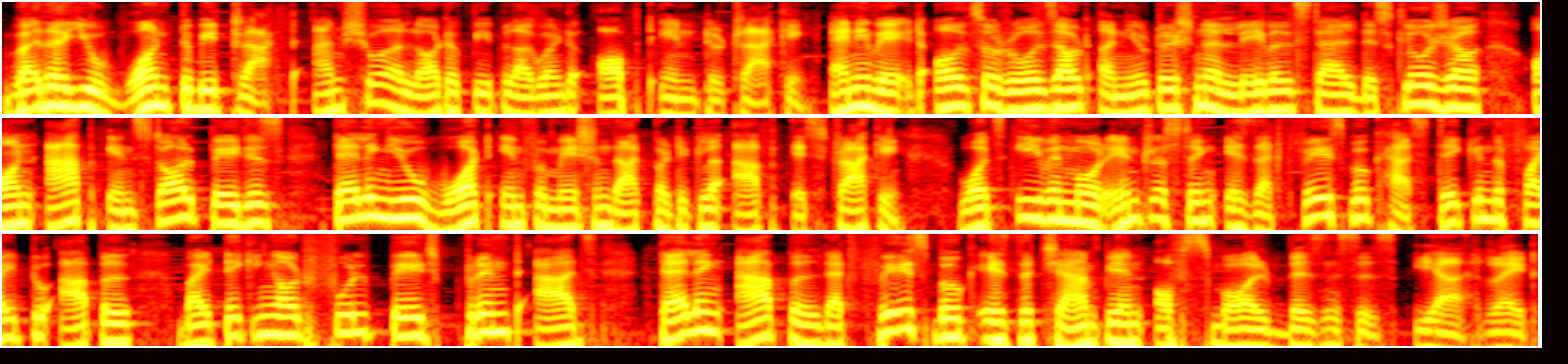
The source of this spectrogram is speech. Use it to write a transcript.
whether you want to be tracked. I'm sure a lot of people are going to opt into tracking. Anyway, it also rolls out a nutritional label style disclosure on app install pages telling you what information that particular app is tracking. What's even more interesting is that Facebook has taken the fight to Apple by taking out full page print ads telling Apple that Facebook is the champion of small businesses. Yeah, right.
